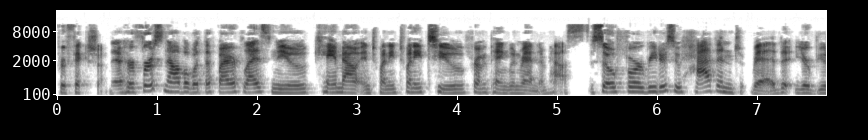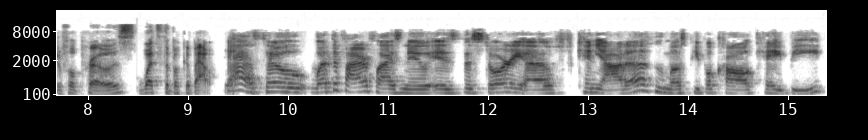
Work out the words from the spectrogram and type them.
for fiction. Her first novel, What the Fireflies Knew, came out in 2022 from Penguin Random House. So for readers who haven't read your beautiful prose, what's the book about? Yeah, so What the Fireflies Knew is the story of Kenyatta, who most people call KB.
